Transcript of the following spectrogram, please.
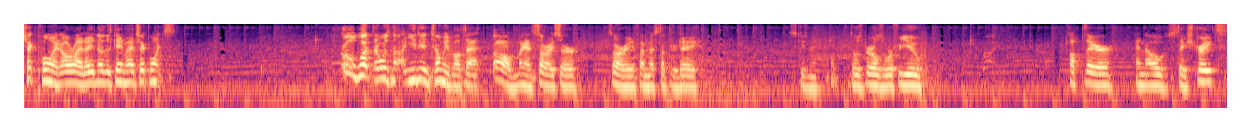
Checkpoint. All right, I didn't know this game had checkpoints. Oh, what? That was not... You didn't tell me about that. Oh, man. Sorry, sir. Sorry if I messed up your day. Excuse me. Those barrels were for you. Up there. And now stay straight.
